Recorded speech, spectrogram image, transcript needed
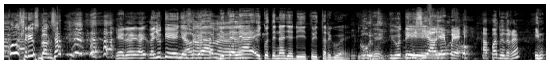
Kok lo serius bangsat? Ya udah lanjutin Ya ya udah detailnya ikutin aja di Twitter gue. Ikuti. Inisial YP. Apa Twitternya? In-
